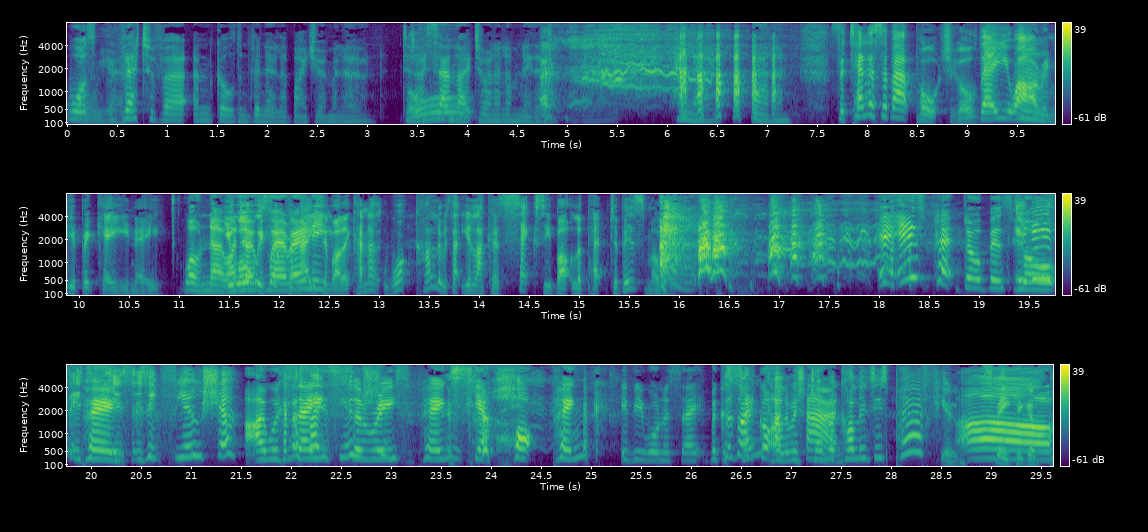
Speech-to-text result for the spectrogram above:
was Oh, yeah. Vetiver and Golden Vanilla by Jo Malone. Did I sound Oh. like Joanna Lumley there? Hello, Alan. So tell us about Portugal. There you are in hmm. your bikini. Well, no, you I don't always wear look any. about it. Can I, what colour is that? You're like a sexy bottle of Pepto Bismol. It is Pepto Bismol is. It's, pink. it's- is it fuchsia? I would Can say, say cerise pink. Yeah, hot pink, if you want to say. Because I've got colour a as Gemma. Collins's perfume. Oh, Speaking of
